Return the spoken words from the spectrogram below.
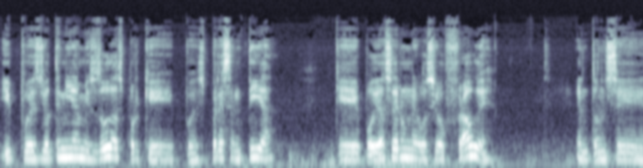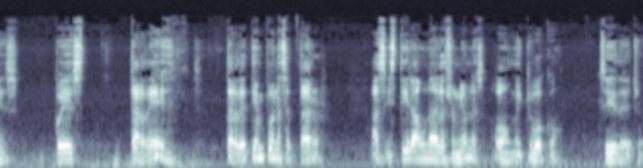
Y pues yo tenía mis dudas porque pues presentía que podía ser un negocio fraude. Entonces, pues tardé, tardé tiempo en aceptar asistir a una de las reuniones, o me equivoco. Sí, de hecho.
